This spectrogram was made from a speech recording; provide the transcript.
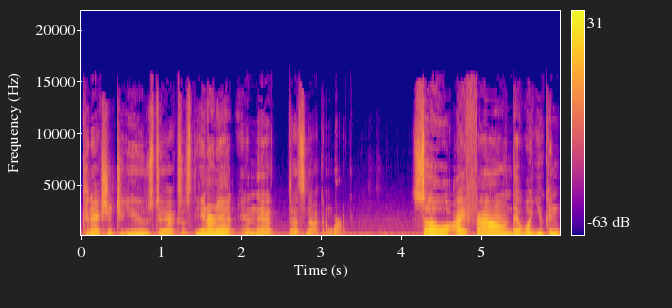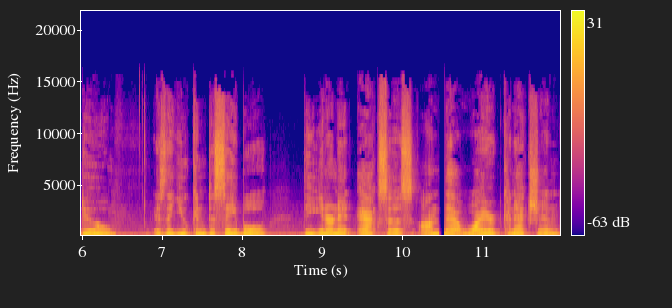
connection to use to access the internet, and that that's not going to work. So I found that what you can do is that you can disable the internet access on that wired connection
